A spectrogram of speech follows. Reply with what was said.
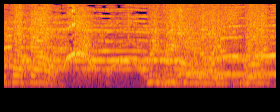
Fuck out. We appreciate all your support.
